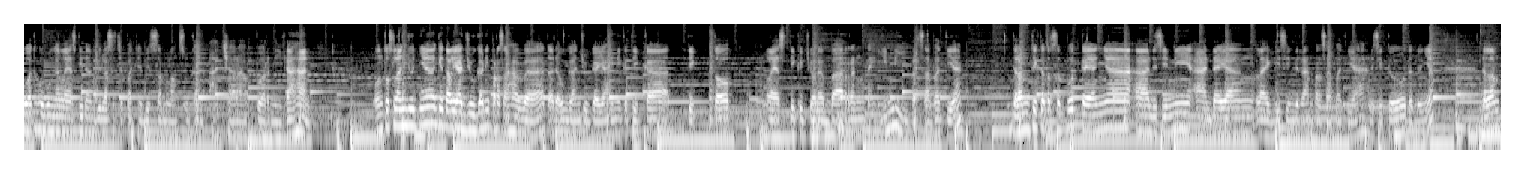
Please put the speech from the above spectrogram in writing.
Buat hubungan Lesti dan Bila secepatnya bisa melangsungkan acara pernikahan Untuk selanjutnya kita lihat juga nih persahabat Ada unggahan juga ya. Ini ketika TikTok Lesti Kejora bareng Teh Indi persahabat ya. Dalam TikTok tersebut kayaknya uh, di sini ada yang lagi sindiran persahabat ya. Di situ tentunya. Dalam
